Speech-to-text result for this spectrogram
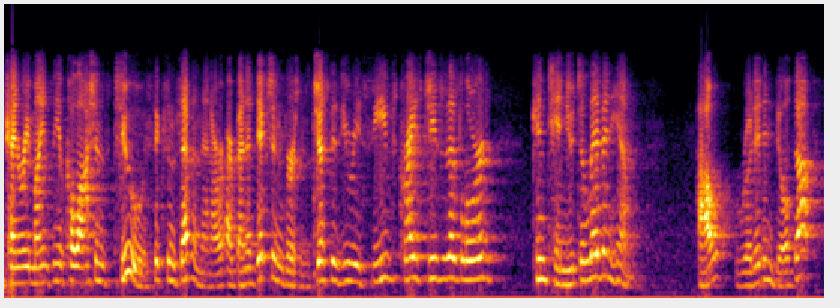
It kind of reminds me of Colossians 2, 6 and 7, then, our, our benediction verses. Just as you received Christ Jesus as Lord, continue to live in Him. How? Rooted and built up.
